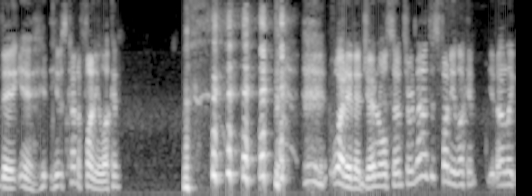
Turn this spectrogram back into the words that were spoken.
they yeah, he- he was kind of funny looking. what in a general sense or not? Just funny looking you know like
